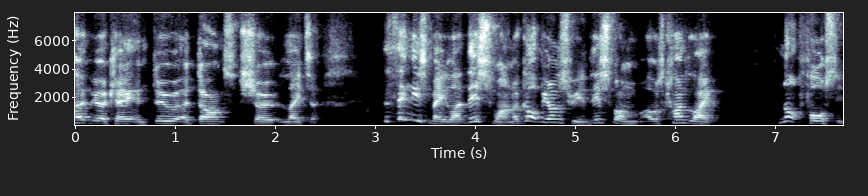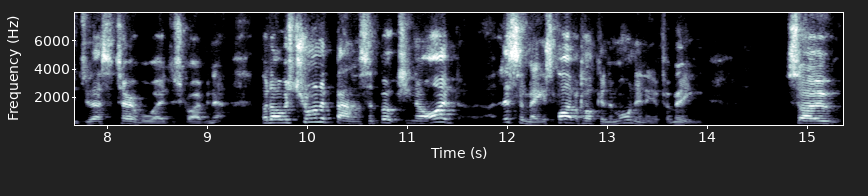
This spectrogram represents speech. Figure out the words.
Hope you're okay and do a dance show later. The thing is, mate, like this one, I've got to be honest with you, this one I was kind of like not forced into. That's a terrible way of describing it. But I was trying to balance the books. You know, I listen, mate, it's five o'clock in the morning here for me. So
